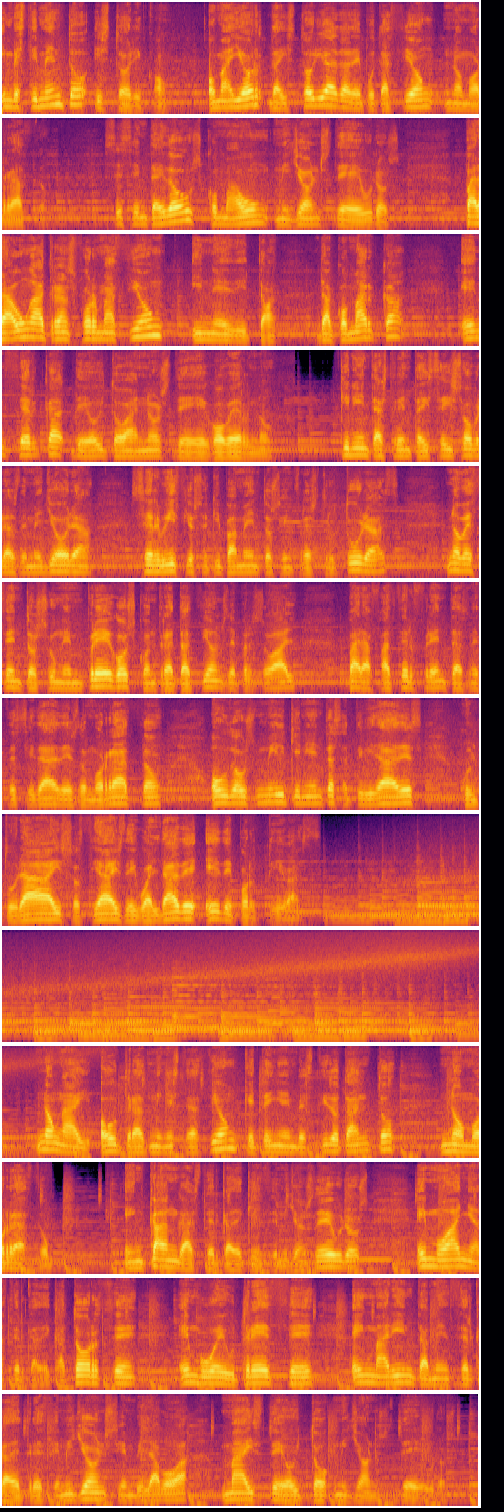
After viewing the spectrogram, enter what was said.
Investimento histórico, o maior da historia da Deputación no Morrazo. 62,1 millóns de euros para unha transformación inédita da comarca en cerca de oito anos de goberno. 536 obras de mellora, servicios, equipamentos e infraestructuras, 901 empregos, contratacións de persoal para facer frente ás necesidades do Morrazo ou 2.500 actividades culturais, sociais, de igualdade e deportivas. Non hai outra administración que teña investido tanto no Morrazo. En Cangas cerca de 15 millóns de euros, en Moaña cerca de 14, en Bueu 13, En Marín tamén cerca de 13 millóns e en Vilaboa máis de 8 millóns de euros.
